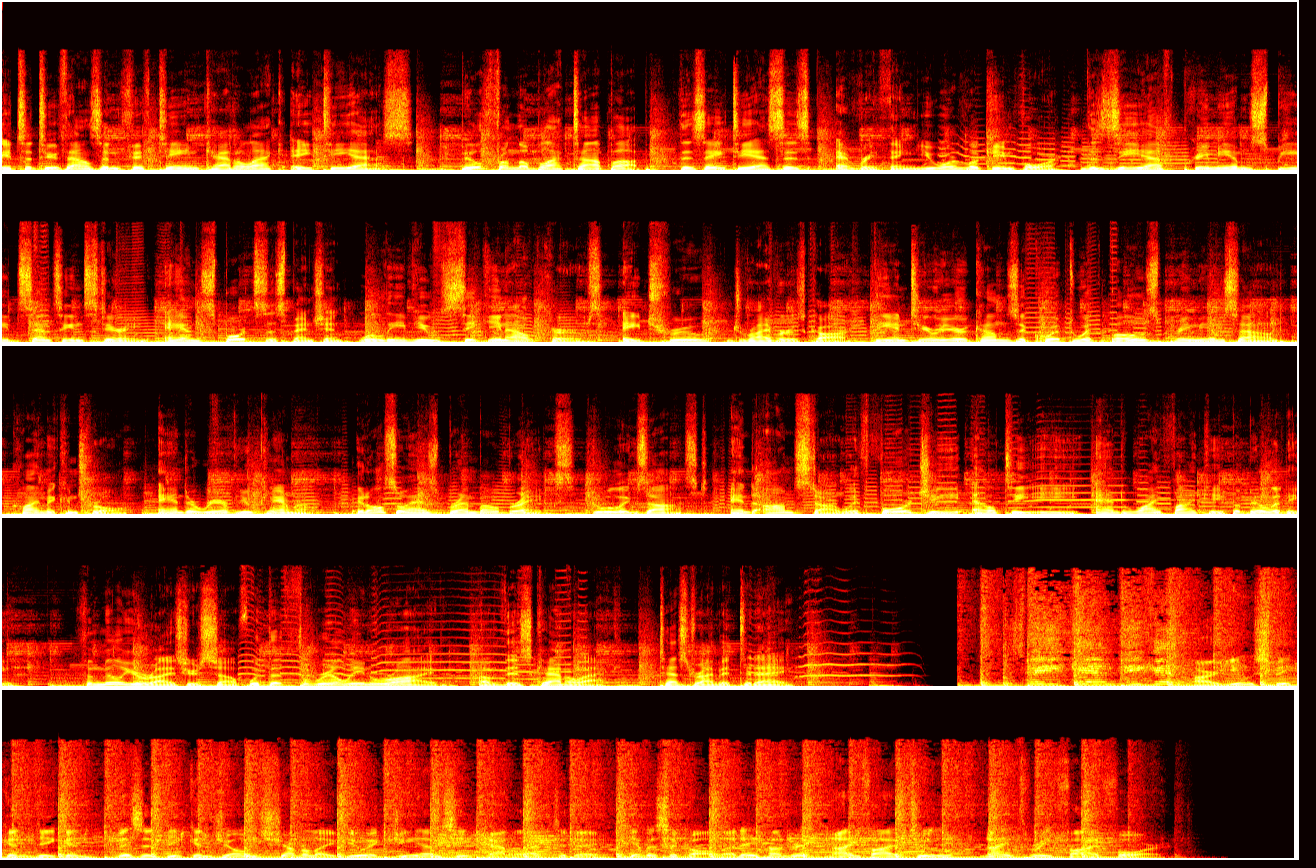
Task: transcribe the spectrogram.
It's a 2015 Cadillac ATS. Built from the blacktop up, this ATS is everything you are looking for. The ZF Premium Speed Sensing Steering and Sports Suspension will leave you seeking out curves. A true driver's car. The interior comes equipped with Bose Premium Sound, climate control, and a rear view camera. It also has Brembo brakes, dual exhaust, and OnStar with 4G LTE and Wi Fi capability. Familiarize yourself with the thrilling ride of this Cadillac. Test drive it today. Are you speaking Deacon? Visit Deacon Jones Chevrolet Buick GMC Cadillac today. Give us a call at 800 952 9354.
